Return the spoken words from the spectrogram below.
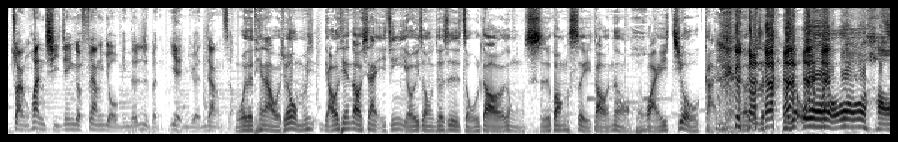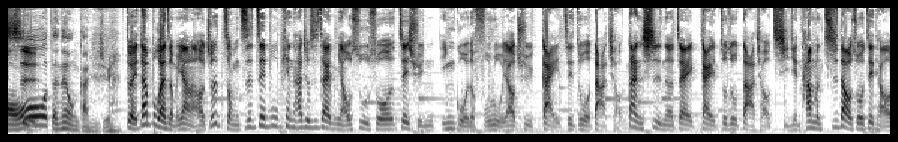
转换期间一个非常有名的日本演员这样子。我的天啊，我觉得我们聊天到现在已经有一种。就是走到那种时光隧道那种怀旧感，然后就是我说哦哦哦好哦 的那种感觉。对，但不管怎么样了哈，就是总之这部片它就是在描述说这群英国的俘虏要去盖这座大桥，但是呢，在盖这座大桥期间，他们知道说这条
